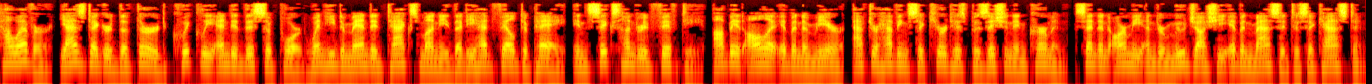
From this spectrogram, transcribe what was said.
However, Yazdegerd III quickly ended this support when he demanded tax money that he had failed to pay. In 650, Abd Allah ibn Amir, after having secured his position in Kerman, sent an army under Mujashi ibn Masud to Sakastan.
